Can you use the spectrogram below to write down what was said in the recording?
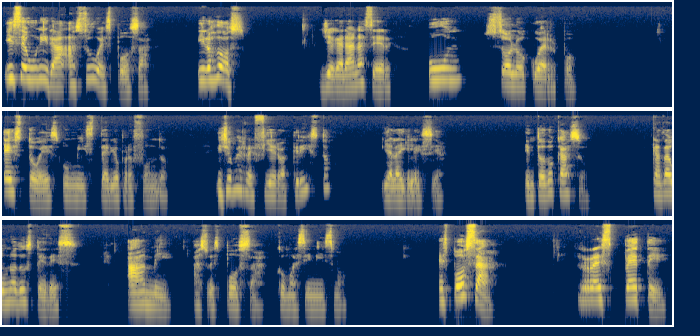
y se unirá a su esposa y los dos llegarán a ser un solo cuerpo. Esto es un misterio profundo. Y yo me refiero a Cristo y a la Iglesia. En todo caso, cada uno de ustedes ame a su esposa como a sí mismo. Esposa, respete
